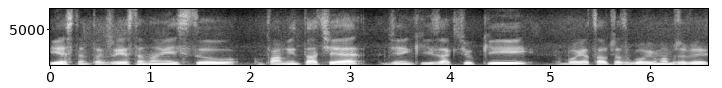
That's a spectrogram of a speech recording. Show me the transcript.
jestem. Także jestem na miejscu. Pamiętacie? Dzięki za kciuki, bo ja cały czas w głowie mam, że wy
